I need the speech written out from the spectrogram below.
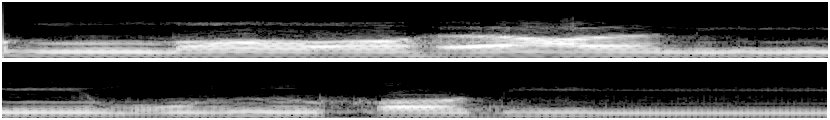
الله عليم خبير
